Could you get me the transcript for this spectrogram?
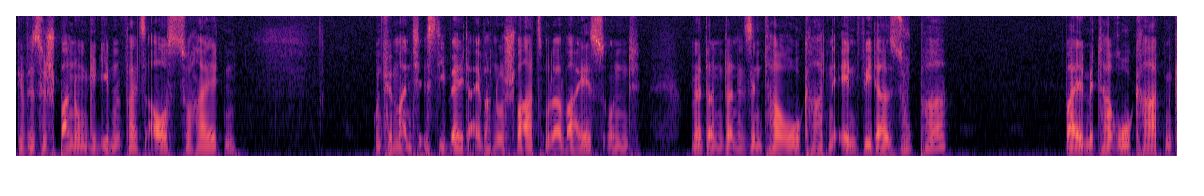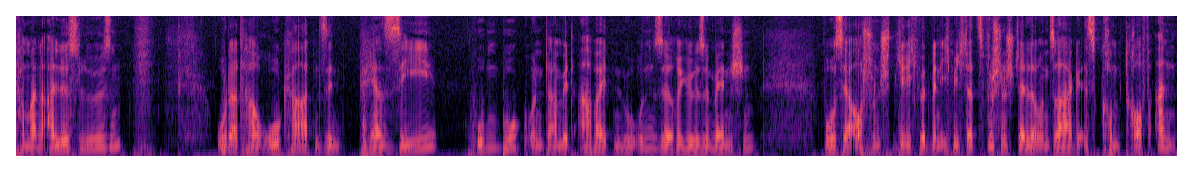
gewisse Spannungen gegebenenfalls auszuhalten. Und für manche ist die Welt einfach nur schwarz oder weiß und ne, dann, dann sind Tarotkarten entweder super, weil mit Tarotkarten kann man alles lösen, oder Tarotkarten sind per se Humbug und damit arbeiten nur unseriöse Menschen, wo es ja auch schon schwierig wird, wenn ich mich dazwischen stelle und sage, es kommt drauf an.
